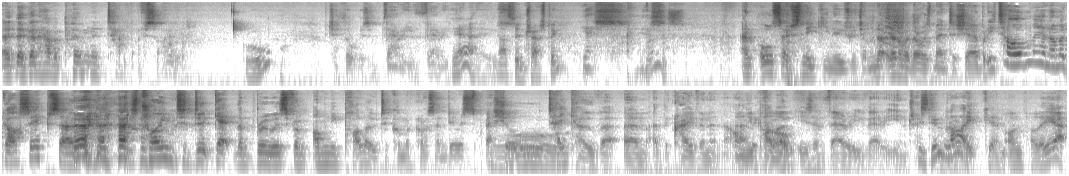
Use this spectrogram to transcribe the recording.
Uh, they're going to have a permanent tap of Siren, Ooh. Which I thought was very, very Yeah, good news. that's interesting. yes, yes. Nice. And also sneaky news, which I'm not, I don't know whether I was meant to share, but he told me, and I'm a gossip, so he's trying to do, get the brewers from Omnipollo to come across and do a special Ooh. takeover um, at the Craven. And That'd be Omnipollo cool. is a very, very We interesting. do brewery. like um, on Polly, yeah.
